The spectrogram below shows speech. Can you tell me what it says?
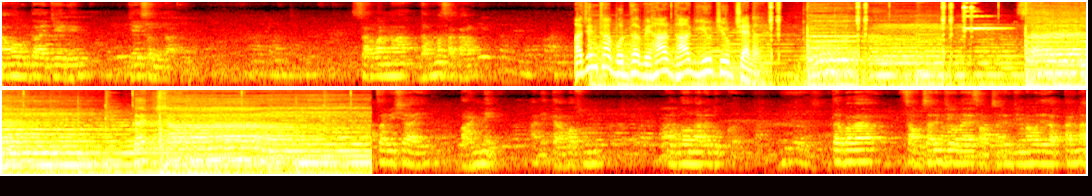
नमो बुद्धाय जय भीम जय संविधान सर्वांना धम्म सकाळ अजिंठा बुद्ध विहार धाग यूट्यूब चॅनल विषय आहे उद्भवणारे दुःख तर बघा, सांसारिक जीवन आहे. सांसारिक जीवनामध्ये जगताना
